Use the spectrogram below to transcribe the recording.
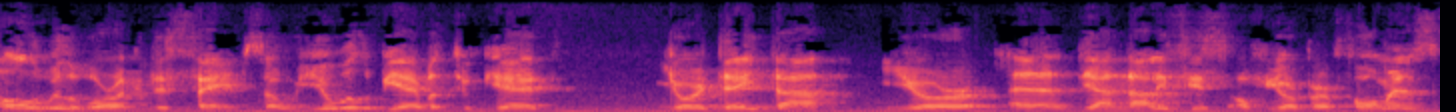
all will work the same. So you will be able to get your data, your the analysis of your performance,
